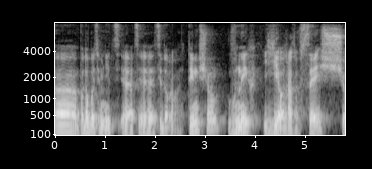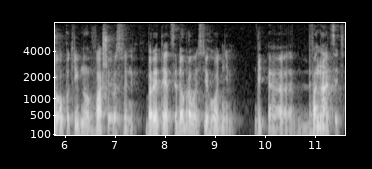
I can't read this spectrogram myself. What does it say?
е, подобаються мені ці, е, ці, е, ці добрива? Тим, що в них є одразу все, що потрібно вашої рослини. Берете це добриво сьогодні ди- е, 12,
